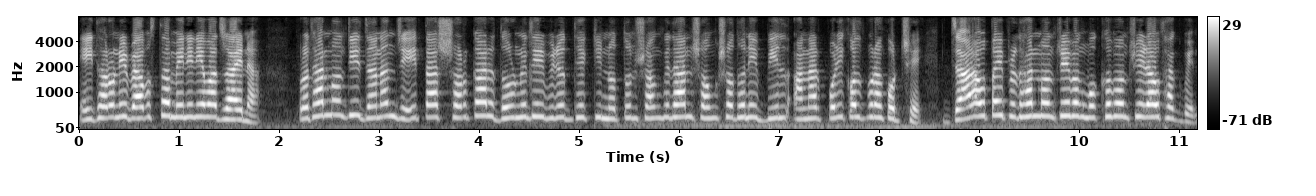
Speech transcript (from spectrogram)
এই ধরনের ব্যবস্থা মেনে নেওয়া যায় না। প্রধানমন্ত্রী জানান যে, তার সরকার দুর্নীতির বিরুদ্ধে একটি নতুন সংবিধান সংশোধনী বিল আনার পরিকল্পনা করছে। যার আওতায় প্রধানমন্ত্রী এবং মুখ্যমন্ত্রীরাও থাকবেন।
